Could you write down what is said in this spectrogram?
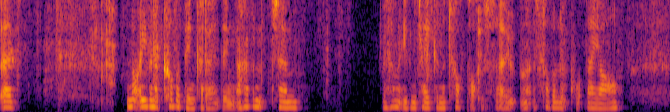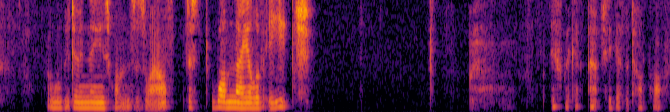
a not even a cover pink, I don't think. I haven't, um, we haven't even taken the top off, so let's have a look what they are. And we'll be doing these ones as well. Just one nail of each if we can actually get the top off.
